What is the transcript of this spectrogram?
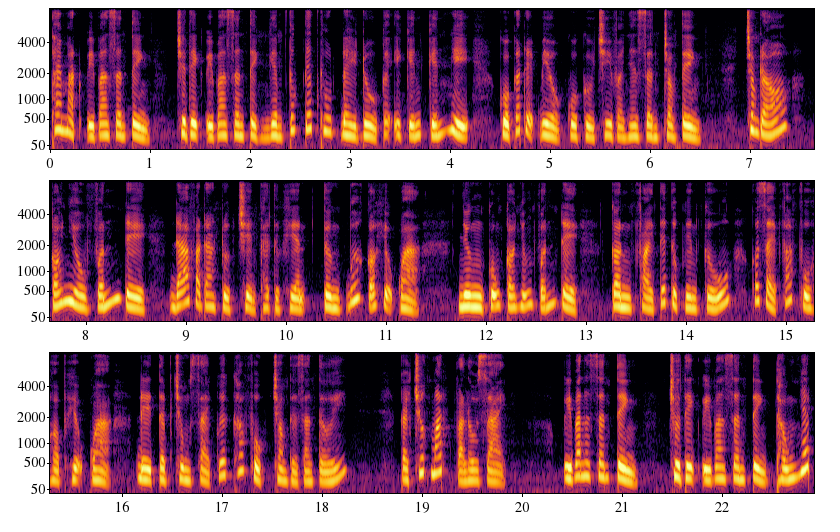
Thay mặt Ủy ban dân tỉnh, Chủ tịch Ủy ban dân tỉnh nghiêm túc tiếp thu đầy đủ các ý kiến kiến nghị của các đại biểu của cử tri và nhân dân trong tỉnh. Trong đó có nhiều vấn đề đã và đang được triển khai thực hiện từng bước có hiệu quả, nhưng cũng có những vấn đề cần phải tiếp tục nghiên cứu có giải pháp phù hợp hiệu quả để tập trung giải quyết khắc phục trong thời gian tới. Cái trước mắt và lâu dài, Ủy ban nhân dân tỉnh Chủ tịch Ủy ban dân tỉnh thống nhất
